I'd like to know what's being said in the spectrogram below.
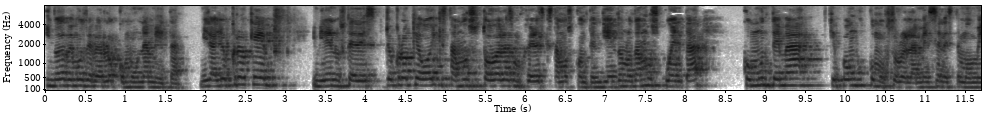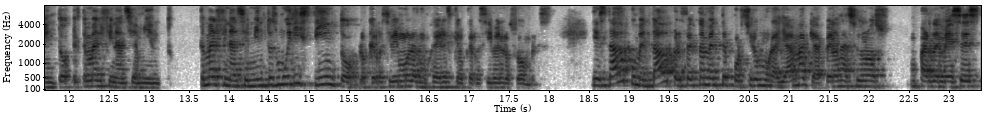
y no debemos de verlo como una meta. Mira, yo creo que y miren ustedes, yo creo que hoy que estamos todas las mujeres que estamos contendiendo, nos damos cuenta como un tema que pongo como sobre la mesa en este momento, el tema del financiamiento. El tema del financiamiento es muy distinto lo que recibimos las mujeres que lo que reciben los hombres. Y está documentado perfectamente por Ciro Murayama, que apenas hace unos un par de meses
